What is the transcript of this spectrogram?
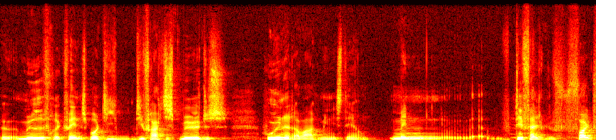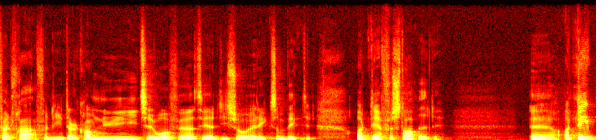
øh, mødefrekvens, hvor de, de faktisk mødtes, uden at der var et ministerium. Men øh, det faldt, folk faldt fra, fordi der kom nye IT-ordfører til, at de så det ikke som vigtigt. Og derfor stoppede det. Øh, og det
